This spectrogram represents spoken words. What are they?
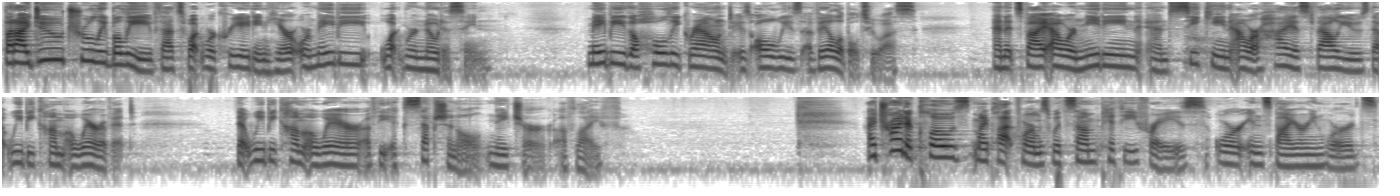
But I do truly believe that's what we're creating here, or maybe what we're noticing. Maybe the holy ground is always available to us, and it's by our meeting and seeking our highest values that we become aware of it, that we become aware of the exceptional nature of life. I try to close my platforms with some pithy phrase or inspiring words.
